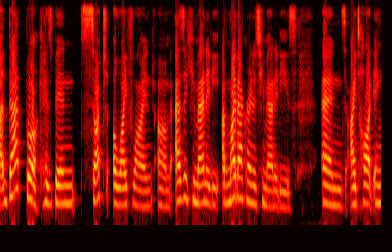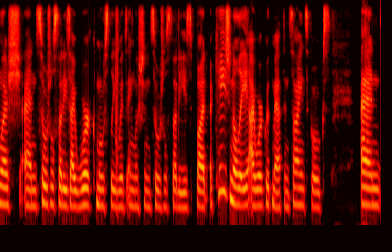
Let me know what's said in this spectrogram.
uh, that book has been such a lifeline um, as a humanity. Uh, my background is humanities, and I taught English and social studies. I work mostly with English and social studies, but occasionally I work with math and science folks. And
